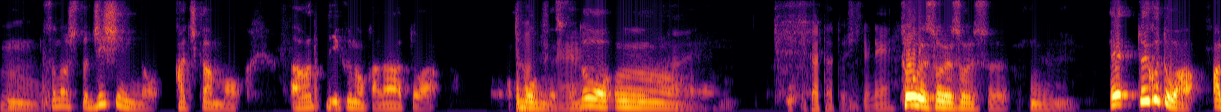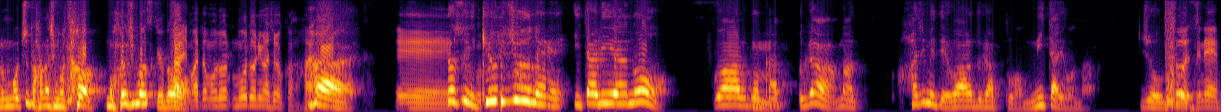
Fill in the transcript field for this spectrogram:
ううんん、その人自身の価値観も上がっていくのかなとは思うんですけどうん。はい。生き方としてね。そうですそうですそうです。うん。えということはあのもうちょっと話また 戻しますけど、はい、また戻戻りましょうか。はい。はい。えー要するにということで90まあ。年イタリアのワールドカップが、まあ、初めてワールドカップを見たような状況そうですね。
